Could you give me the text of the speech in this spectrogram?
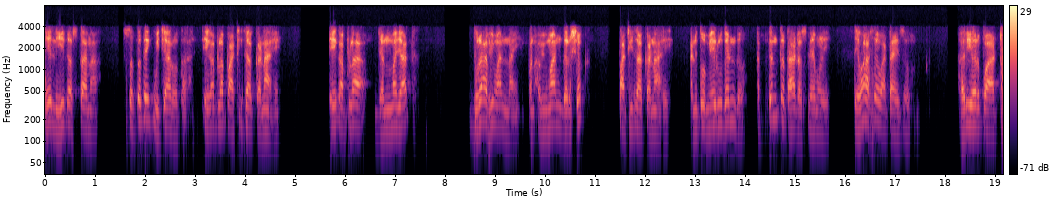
हे लिहित असताना सतत एक विचार होता एक आपला पाठीचा कणा आहे. एक आपला जन्मजात दुराभिमान नाही पण अभिमान दर्शक पाठीचा कणा आहे. आणि तो मेरुदंड अत्यंत ताट असल्यामुळे तेव्हा असं वाटायचं हरिहर पाठ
